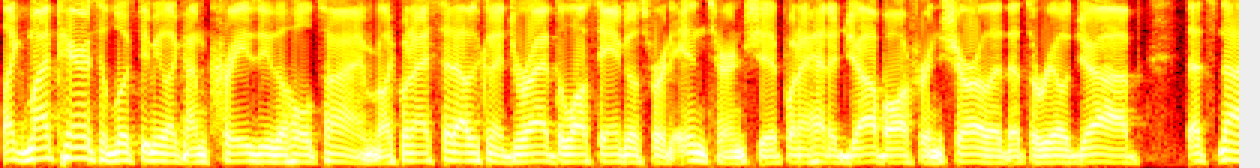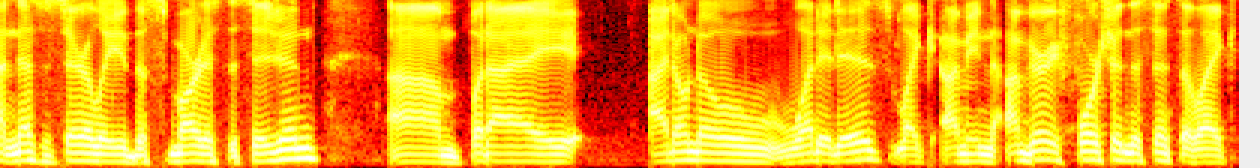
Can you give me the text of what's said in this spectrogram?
like my parents have looked at me like I'm crazy the whole time. Like when I said I was going to drive to Los Angeles for an internship, when I had a job offer in Charlotte, that's a real job. That's not necessarily the smartest decision, um, but I I don't know what it is. Like I mean, I'm very fortunate in the sense that like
